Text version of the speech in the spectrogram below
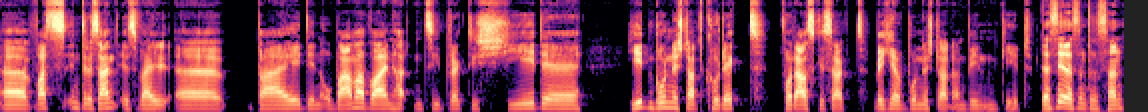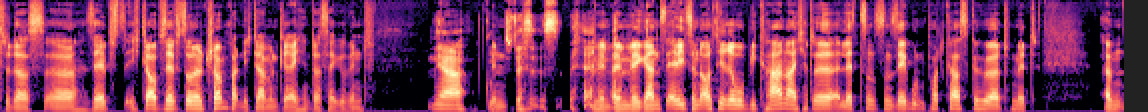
äh, was interessant ist, weil äh, bei den Obama-Wahlen hatten sie praktisch jede, jeden Bundesstaat korrekt vorausgesagt, welcher Bundesstaat an wen geht. Das ist ja das Interessante, dass äh, selbst, ich glaube, selbst Donald Trump hat nicht damit gerechnet, dass er gewinnt. Ja, gut, wenn, das ist. wenn, wenn, wir ganz ehrlich sind, auch die Republikaner, ich hatte letztens einen sehr guten Podcast gehört mit ähm,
